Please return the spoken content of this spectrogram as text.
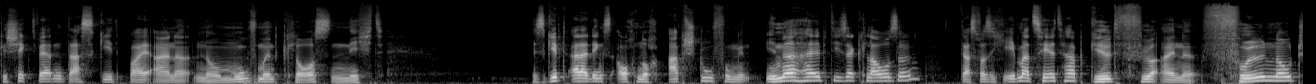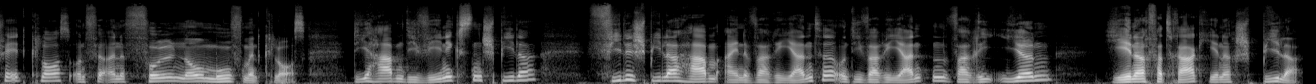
geschickt werden. Das geht bei einer No Movement Clause nicht. Es gibt allerdings auch noch Abstufungen innerhalb dieser Klauseln. Das, was ich eben erzählt habe, gilt für eine Full No Trade Clause und für eine Full No Movement Clause. Die haben die wenigsten Spieler. Viele Spieler haben eine Variante und die Varianten variieren je nach Vertrag, je nach Spieler.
